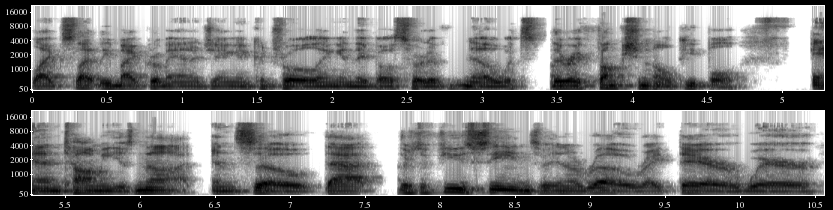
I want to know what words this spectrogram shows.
like slightly micromanaging and controlling, and they both sort of know what's they're very functional people and Tommy is not. And so that there's a few scenes in a row right there where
